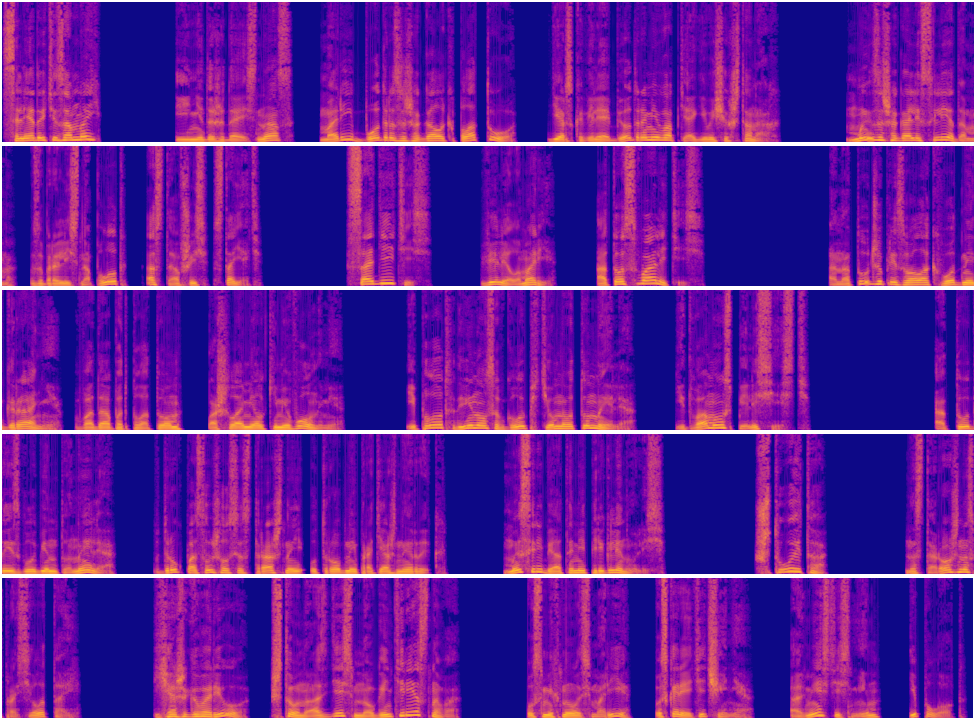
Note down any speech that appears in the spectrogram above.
Следуйте за мной!» И, не дожидаясь нас, Мари бодро зашагала к плоту, дерзко виляя бедрами в обтягивающих штанах. Мы зашагали следом, забрались на плот, оставшись стоять. «Садитесь!» — велела Мари. «А то свалитесь!» Она тут же призвала к водной грани, вода под плотом пошла мелкими волнами, и плот двинулся вглубь темного туннеля, едва мы успели сесть. Оттуда из глубин туннеля вдруг послышался страшный утробный протяжный рык. Мы с ребятами переглянулись. «Что это?» — настороженно спросила Тай. «Я же говорю, что у нас здесь много интересного!» Усмехнулась Мария, ускоряя течение, а вместе с ним и плод.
